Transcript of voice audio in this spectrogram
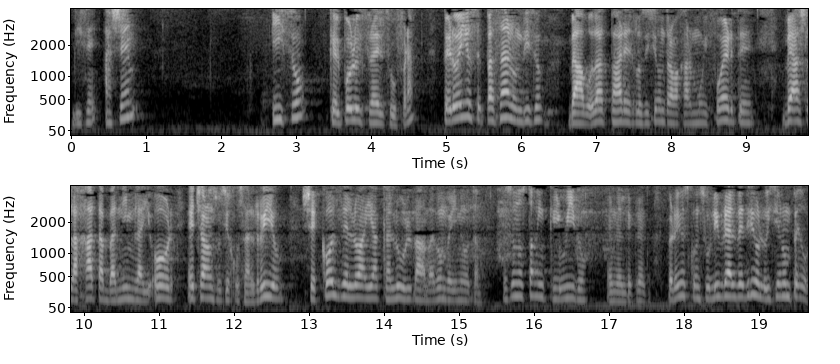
dice, Hashem hizo que el pueblo de Israel sufra, pero ellos se pasaron, dice, Beabodat Pares, los hicieron trabajar muy fuerte, Beashlahata Banim Laior, echaron sus hijos al río, Shekol Zelo Kalul, Baabadum Beinutam. Eso no estaba incluido en el decreto, pero ellos con su libre albedrío lo hicieron peor.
